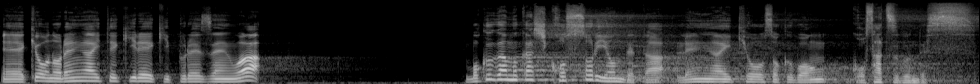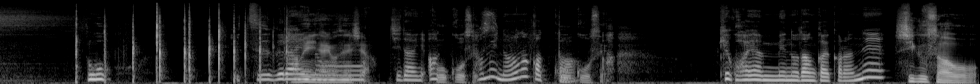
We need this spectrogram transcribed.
えー今日の恋愛適齢期プレゼンは僕が昔こっそり読んでた恋愛教則本5冊分です。おいつぐらいのた時代に？あ高校生ためにならなかった。高校生。結構早めの段階からね。仕草を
